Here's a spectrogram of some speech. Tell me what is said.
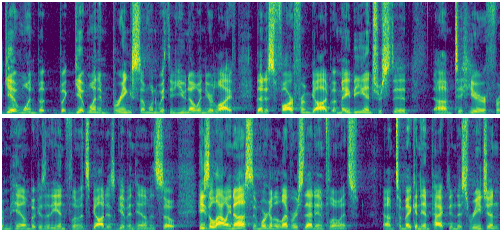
get one, but, but get one and bring someone with you you know in your life that is far from God, but may be interested um, to hear from him because of the influence God has given him. And so he's allowing us, and we're going to leverage that influence um, to make an impact in this region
